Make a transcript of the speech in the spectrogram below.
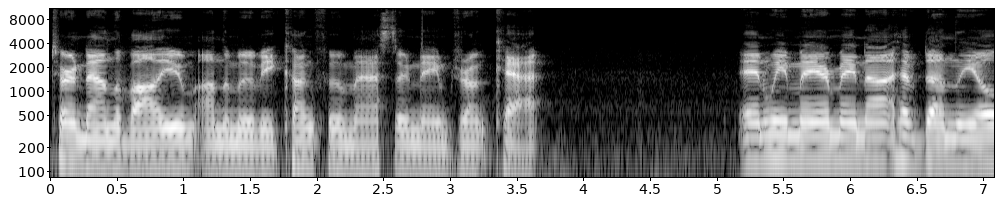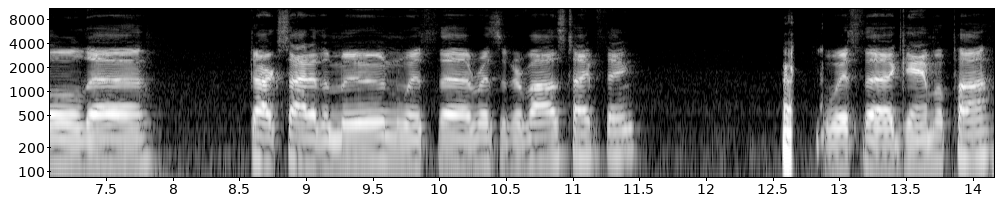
turned down the volume on the movie Kung Fu Master named Drunk Cat. And we may or may not have done the old uh, Dark Side of the Moon with uh, Wizard of Oz type thing with uh, Gamma Pa.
